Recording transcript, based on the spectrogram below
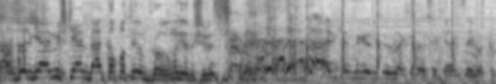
hazır gelmişken ben kapatıyorum programı. Görüşürüz. Herkese görüşürüz arkadaşlar. Kendinize iyi bakın.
